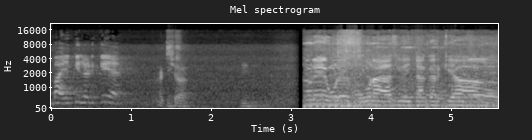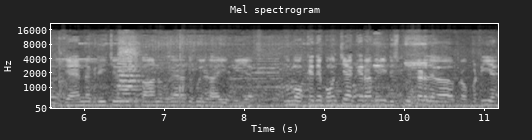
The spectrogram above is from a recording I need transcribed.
भाई के लड़के हैं अच्छा ਹੁਣੇ ਹੁਣੇ ਫੋਨ ਆਇਆ ਸੀ ਇਦਾਂ ਕਰਕੇ ਆ ਜੈਨ ਨਗਰੀ ਚ ਵੀ ਦੁਕਾਨ ਵਗੈਰਾ ਤੇ ਕੋਈ ਲੜਾਈ ਹੋਈ ਹੈ ਜੀ ਮੌਕੇ ਤੇ ਪਹੁੰਚਿਆ ਕਿਹੜਾ ਵੀ ਡਿਸਪਿਊਟਡ ਪ੍ਰਾਪਰਟੀ ਹੈ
